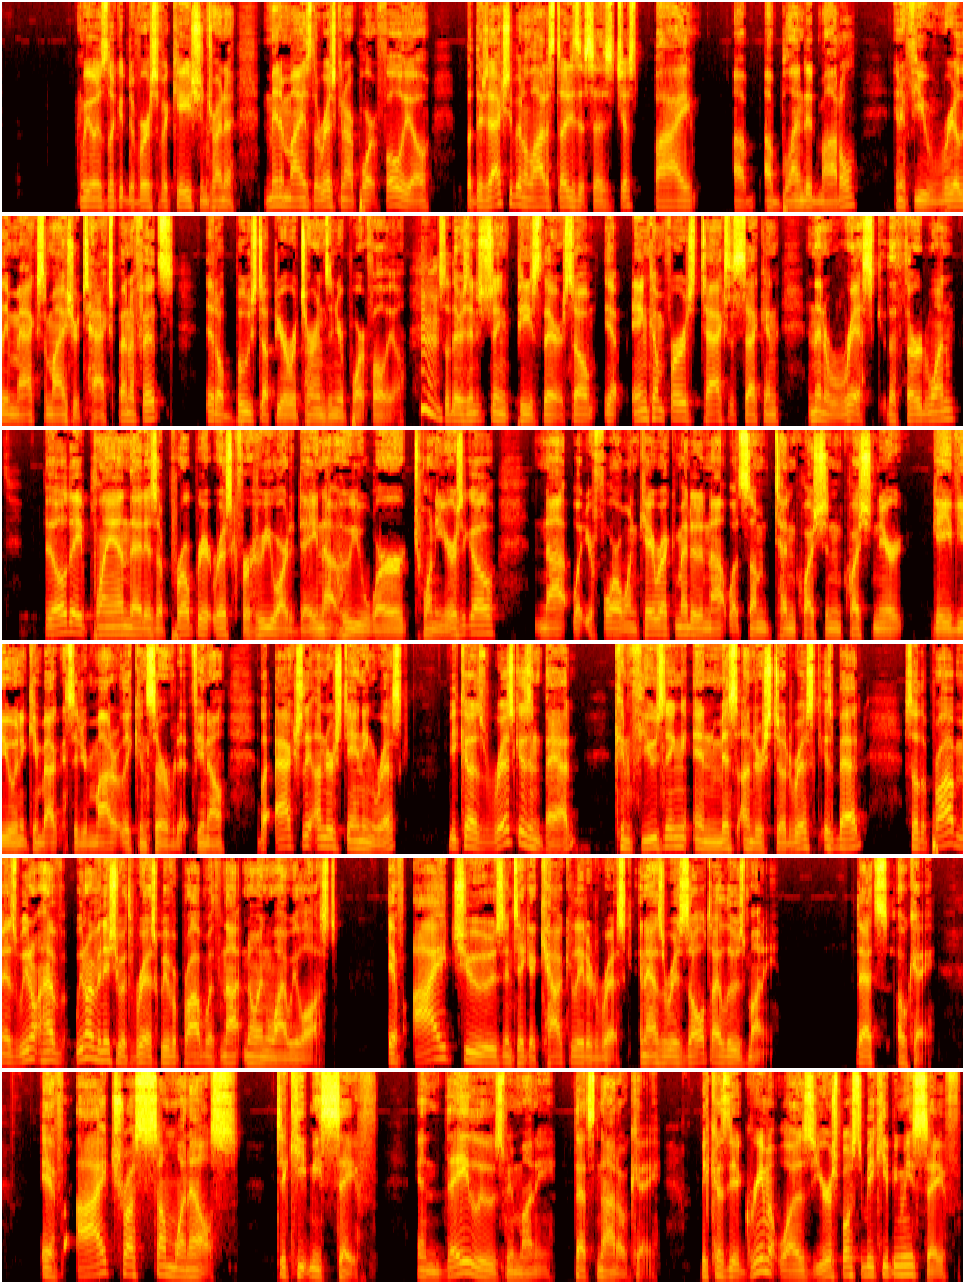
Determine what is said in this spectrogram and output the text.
We always look at diversification, trying to minimize the risk in our portfolio, but there's actually been a lot of studies that says just buy a, a blended model. And if you really maximize your tax benefits, it'll boost up your returns in your portfolio. Hmm. So there's an interesting piece there. So, yeah, income first, taxes second, and then risk, the third one. Build a plan that is appropriate risk for who you are today, not who you were 20 years ago, not what your 401k recommended, and not what some 10 question questionnaire gave you and it came back and said you're moderately conservative, you know, but actually understanding risk because risk isn't bad. Confusing and misunderstood risk is bad. So the problem is we don't have we don't have an issue with risk. We have a problem with not knowing why we lost. If I choose and take a calculated risk and as a result I lose money, that's okay. If I trust someone else to keep me safe and they lose me money, that's not okay. Because the agreement was you're supposed to be keeping me safe.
